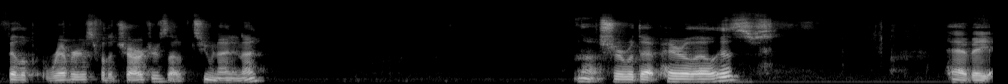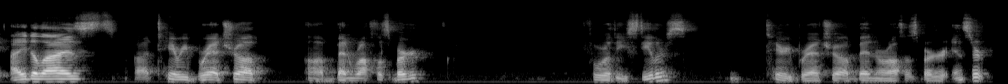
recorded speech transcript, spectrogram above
Philip Rivers for the Chargers out of 299. Not sure what that parallel is. Have a idolized uh, Terry Bradshaw, uh, Ben Roethlisberger for the Steelers. Terry Bradshaw, Ben Roethlisberger insert.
